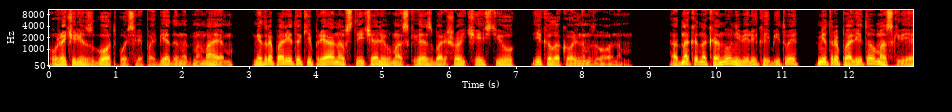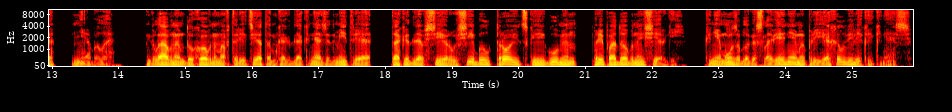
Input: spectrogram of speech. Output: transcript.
Уже через год после победы над Мамаем митрополита Киприана встречали в Москве с большой честью и колокольным звоном. Однако накануне Великой битвы митрополита в Москве не было. Главным духовным авторитетом как для князя Дмитрия, так и для всей Руси был троицкий игумен преподобный Сергий. К нему за благословением и приехал великий князь.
